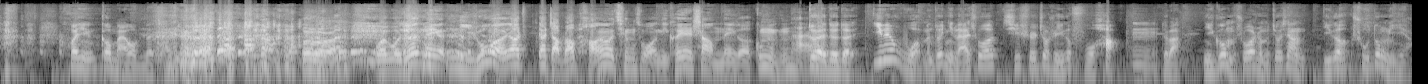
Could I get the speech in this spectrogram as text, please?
欢迎购买我们的产品。不是不是不是，我我觉得那个你如果要要找不着朋友倾诉，你可以上我们那个公共平台。对，对对，因为我们对你来说其实就是一个符号，嗯，对吧？你跟我们说什么，就像一个树洞一样，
